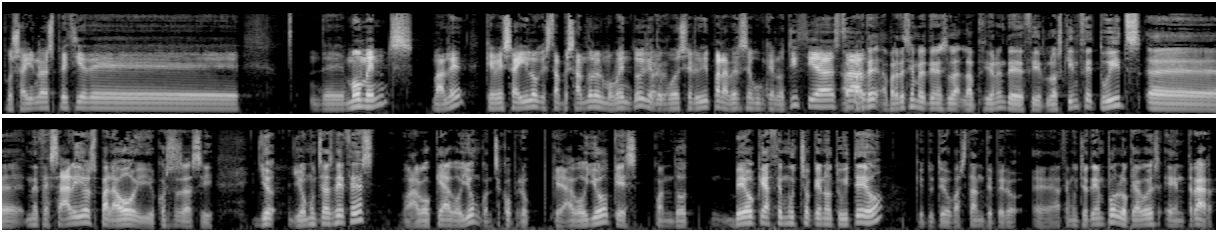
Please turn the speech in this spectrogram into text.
pues hay una especie de de moments, ¿vale? Que ves ahí lo que está pesando en el momento y que te puede servir para ver según qué noticias, tal. Aparte, aparte siempre tienes la, la opción de decir los 15 tweets eh, necesarios para hoy o cosas así. Yo, yo muchas veces, algo que hago yo, un consejo, pero que hago yo, que es cuando veo que hace mucho que no tuiteo, que tuiteo bastante, pero eh, hace mucho tiempo, lo que hago es entrar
